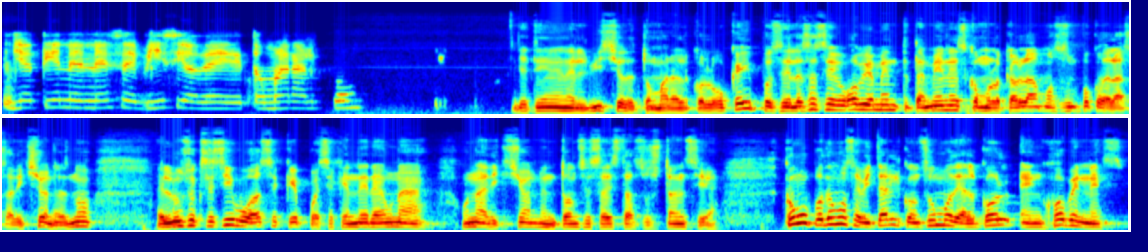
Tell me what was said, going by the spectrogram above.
Ya tienen ese vicio de tomar alcohol. Ya tienen el vicio de tomar alcohol, ok, pues se les hace, obviamente también es como lo que hablábamos, es un poco de las adicciones, ¿no? El uso excesivo hace que pues se genere una, una adicción entonces a esta sustancia. ¿Cómo podemos evitar el consumo de alcohol en jóvenes?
